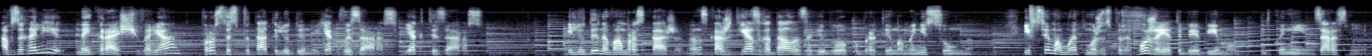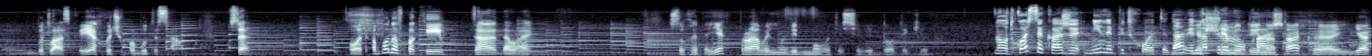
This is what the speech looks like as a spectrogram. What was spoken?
А взагалі, найкращий варіант просто спитати людину, як ви зараз, як ти зараз. І людина вам розкаже. Вона скаже, я згадала загиблого побратима, мені сумно. І в цей момент можна спитати, може я тебе обійму? Він такий, ні, зараз ні. Будь ласка, я хочу побути сам. Все. От. Або навпаки, да, давай. Слухайте, як правильно відмовитися від дотиків? Ну от Костя каже: ні, не підходьте. Да? Він Якщо напряму людина каже. так, е, як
